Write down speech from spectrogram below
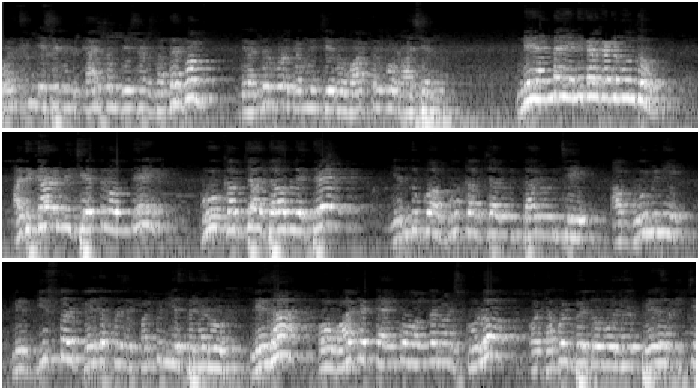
పరిచయం చేసేటువంటి కార్యక్రమం చేసిన సందర్భం మీరందరూ కూడా గమనించారు వార్తలు కూడా రాశారు. నేనన్న ఎన్నికల కంటే ముందు అధికారం మీ చేతిలో ఉంది భూ కబ్జాదారులైతే ఎందుకు ఆ భూ కబ్జాలు దాని నుంచి ఆ భూమిని మీరు తీసుకొని పేద ప్రజలు పంపిణీ చేస్తున్నారు? లేదా ఓ వాటర్ ట్యాంక్ ఓ అంగన్వాడీ స్కూల్లో ఓ డబుల్ బెడ్రూమ్ పేదలకు ఇచ్చే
